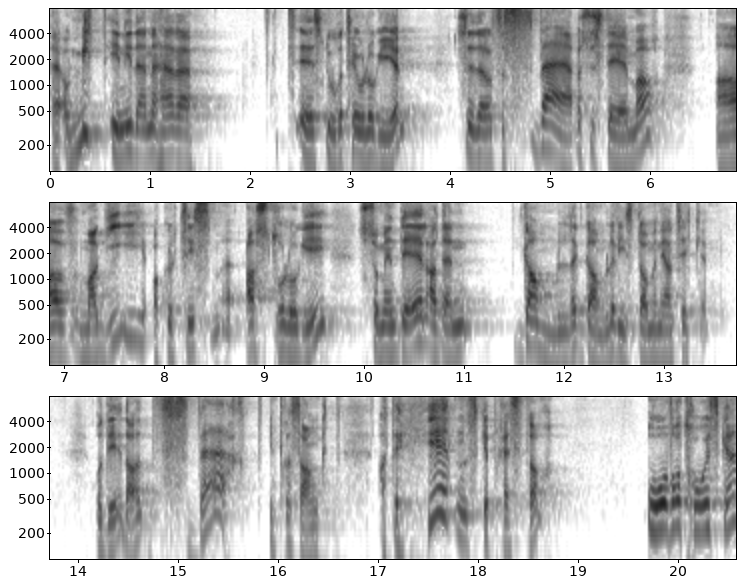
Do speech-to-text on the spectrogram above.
Eh, og midt inni denne her eh, store teologien så er det altså svære systemer av magi, okkultisme, astrologi, som er en del av den gamle, gamle visdommen i antikken. Og det er da svært interessant at det hedenske prester, overtroiske,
